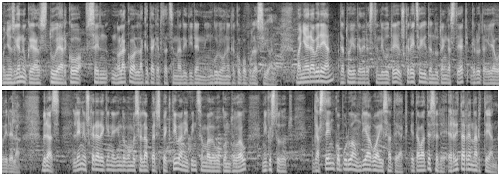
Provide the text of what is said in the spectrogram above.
baina ez genuke aztu beharko zen nolako aldaketak ertatzen ari diren inguru honetako populazioan. Baina era berean, datu horiek ederazten digute, Euskara hitz egiten duten gazteak gero eta gehiago direla. Beraz, lehen Euskararekin egin dugun bezala perspektiban ipintzen badugu kontu hau, nik uste dut, gazteen kopurua handiagoa izateak, eta batez ere, herritarren artean,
